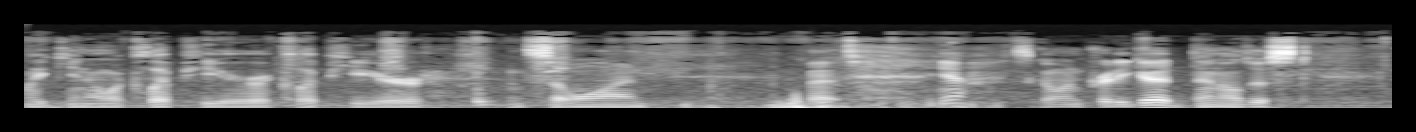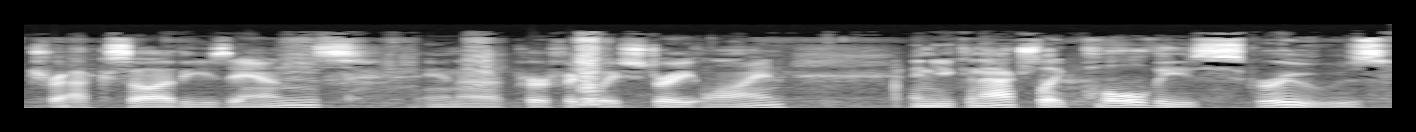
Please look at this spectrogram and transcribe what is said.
like, you know, a clip here, a clip here, and so on. But yeah, it's going pretty good. Then I'll just track saw these ends in a perfectly straight line and you can actually pull these screws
